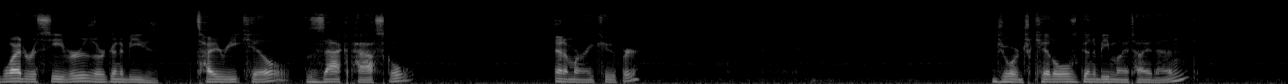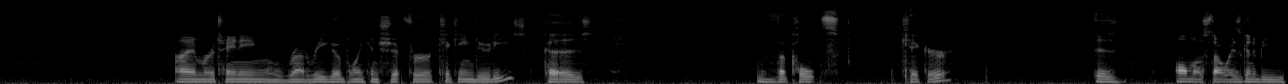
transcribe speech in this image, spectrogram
Wide receivers are going to be Tyreek Hill, Zach Pascal, and Amari Cooper. George Kittle is going to be my tight end. I'm retaining Rodrigo Blankenship for kicking duties because the Colts kicker is almost always going to be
